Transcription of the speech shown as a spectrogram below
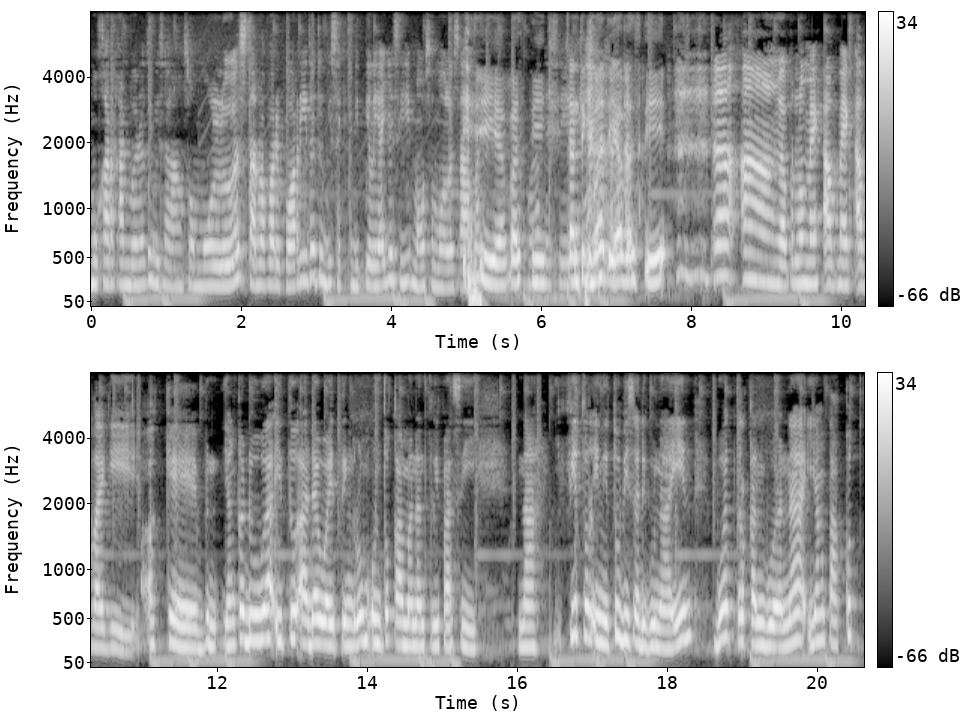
muka rekan buana tuh bisa langsung mulus tanpa pori-pori itu tuh bisa dipilih aja sih mau semulus apa. iya pasti. Cantik banget ya pasti. Eh, eh, nggak perlu make up make up lagi. Oke, ben- yang kedua itu ada waiting room untuk keamanan privasi. Nah, fitur ini tuh bisa digunain buat rekan buana yang takut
